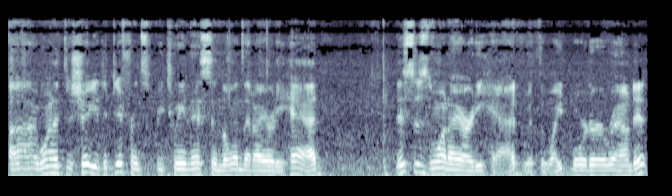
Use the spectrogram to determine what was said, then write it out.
Uh, I wanted to show you the difference between this and the one that I already had. This is the one I already had with the white border around it.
